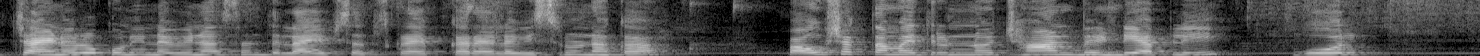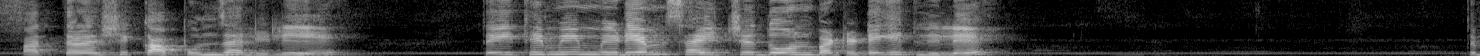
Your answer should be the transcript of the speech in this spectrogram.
चॅनलवर कोणी नवीन असेल तर लाईव्ह सबस्क्राईब करायला विसरू नका. पाहू शकता मैत्रिणींनो छान भेंडी आपली गोल पातळ अशी कापून झालेली आहे. तर इथे मी मीडियम साईजचे दोन बटाटे घेतलेले. तर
